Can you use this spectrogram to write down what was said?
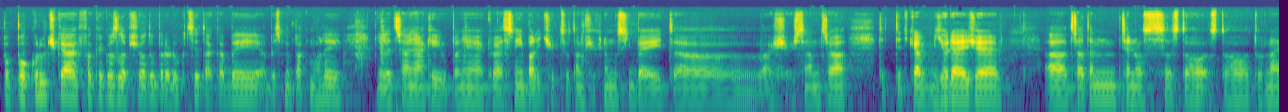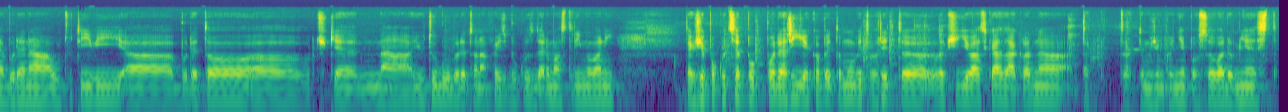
po, po kručkách fakt jako zlepšovat tu produkci tak, aby, aby jsme pak mohli, měli třeba nějaký úplně jako jasný balíček, co tam všechno musí být, až, až se nám třeba, teď, teďka výhoda je, že třeba ten přenos z toho, z toho turnaje bude na Auto TV, uh, bude to určitě na YouTube, bude to na Facebooku zdarma streamovaný. Takže pokud se po, podaří jakoby tomu vytvořit uh, lepší divácká základna, tak, tak to můžeme klidně posouvat do měst.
